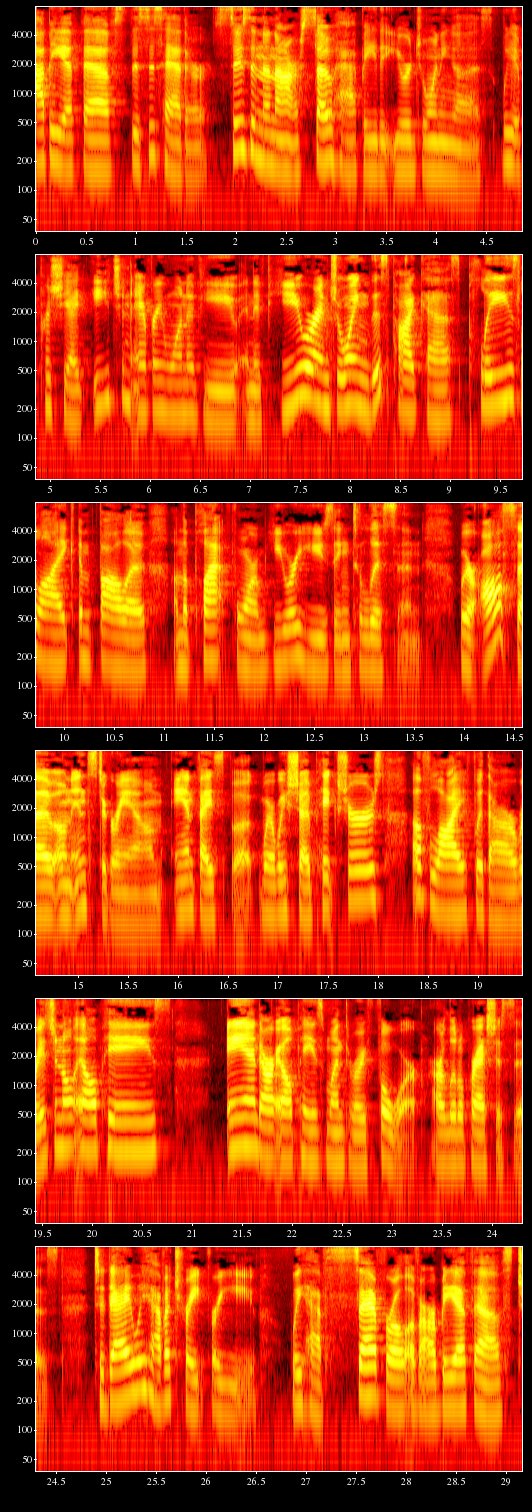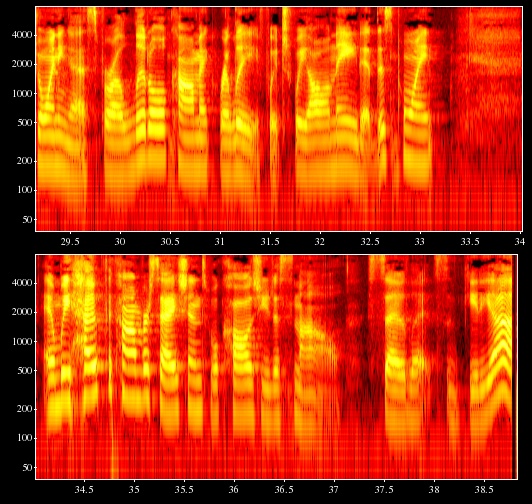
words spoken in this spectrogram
Hi, BFFs. This is Heather. Susan and I are so happy that you are joining us. We appreciate each and every one of you. And if you are enjoying this podcast, please like and follow on the platform you are using to listen. We're also on Instagram and Facebook where we show pictures of life with our original LPs and our LPs 1 through 4, our little preciouses. Today we have a treat for you we have several of our BFFs joining us for a little comic relief, which we all need at this point. And we hope the conversations will cause you to smile. So let's giddy up.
